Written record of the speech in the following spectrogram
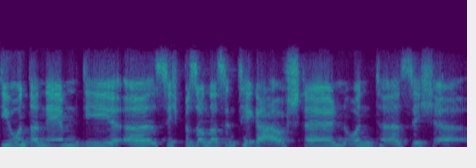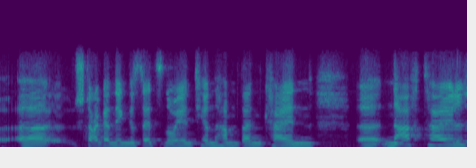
Die Unternehmen, die äh, sich besonders integer aufstellen und äh, sich äh, äh, stark an den Gesetzen orientieren, haben dann keinen äh, Nachteil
